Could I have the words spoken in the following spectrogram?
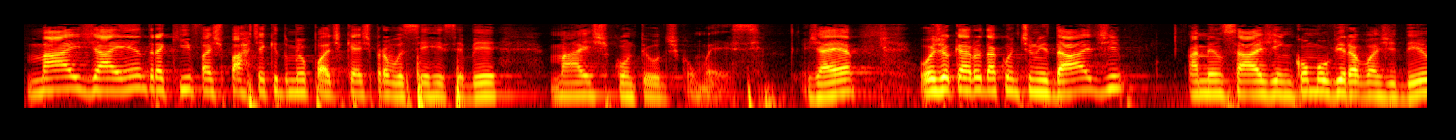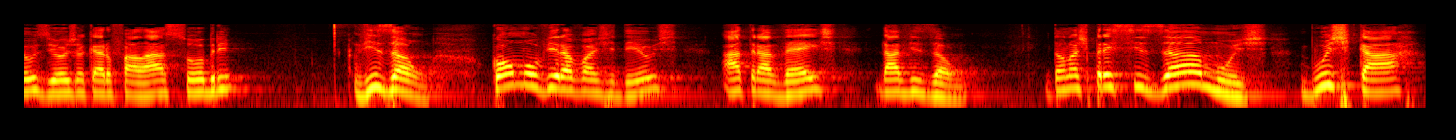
mas já entra aqui, faz parte aqui do meu podcast para você receber mais conteúdos como esse. Já é? Hoje eu quero dar continuidade à mensagem Como ouvir a voz de Deus e hoje eu quero falar sobre Visão. Como ouvir a voz de Deus através da visão. Então nós precisamos buscar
